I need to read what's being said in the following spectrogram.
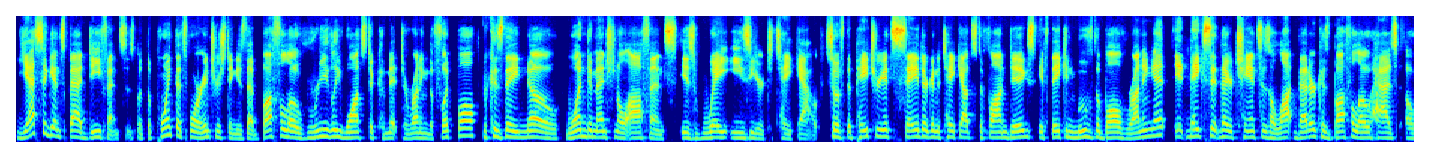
Yes, against bad defenses, but the point that's more interesting is that Buffalo really wants to commit to running the football because they know one dimensional offense defense is way easier to take out. So if the Patriots say they're going to take out Stefon Diggs, if they can move the ball running it, it makes it their chances a lot better because Buffalo has a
